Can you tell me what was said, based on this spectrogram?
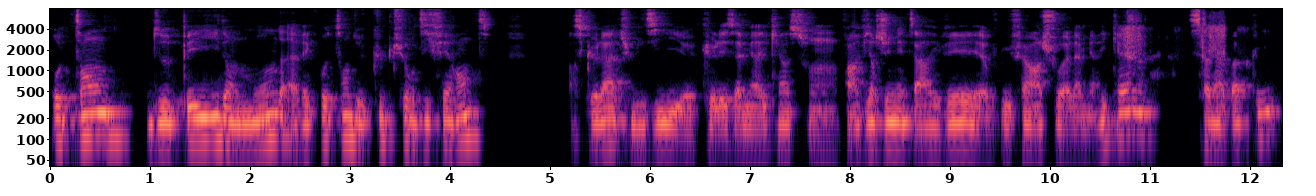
autant de pays dans le monde avec autant de cultures différentes? Parce que là, tu me dis que les Américains sont, enfin, Virgin est arrivé, a voulu faire un show à l'américaine, ça n'a pas pris.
